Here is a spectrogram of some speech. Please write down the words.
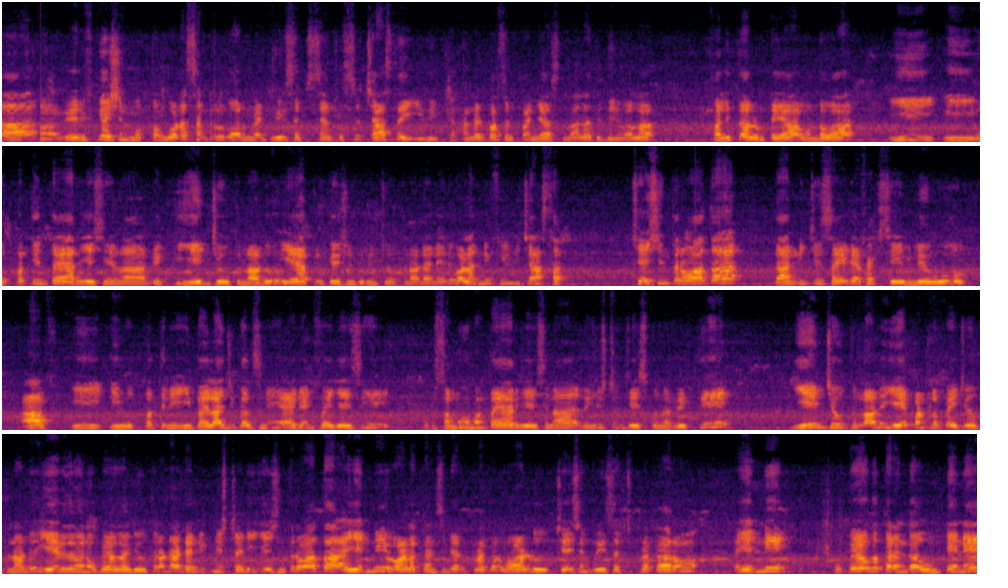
వెరిఫికేషన్ మొత్తం కూడా సెంట్రల్ గవర్నమెంట్ రీసెర్చ్ సెంటర్స్ చేస్తాయి. ఇది హండ్రెడ్ పర్సెంట్ పనిచేస్తుందా? లేకపోతే దీనివల్ల ఫలితాలు ఉంటాయా ఉండవా? ఈ ఈ ఉత్పత్తిని తయారు చేసిన వ్యక్తి ఏం చెబుతున్నాడు? ఏ అప్లికేషన్ గురించి చెబుతున్నాడు అనేది వాళ్ళన్నీ ఫీల్డ్ చేస్తారు. చేసిన తర్వాత దాని నుంచి సైడ్ ఎఫెక్ట్స్ ఏమి లేవు. ఆ ఈ ఈ ఉత్పత్తిని ఈ బయలాజికల్స్ని ఐడెంటిఫై చేసి ఒక సమూహం తయారు చేసిన రిజిస్టర్ చేసుకున్న వ్యక్తి ఏం చెబుతున్నాడు? ఏ పంటలపై చెబుతున్నాడు? ఏ విధమైన ఉపయోగాలు చెబుతున్నాడు? వాటన్నిటిని స్టడీ చేసిన తర్వాత అవన్నీ వాళ్ళ కన్సిడర్ ప్రకా వాళ్ళు చేసిన రీసెర్చ్ ప్రకారం అవన్నీ ఉపయోగకరంగా ఉంటేనే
